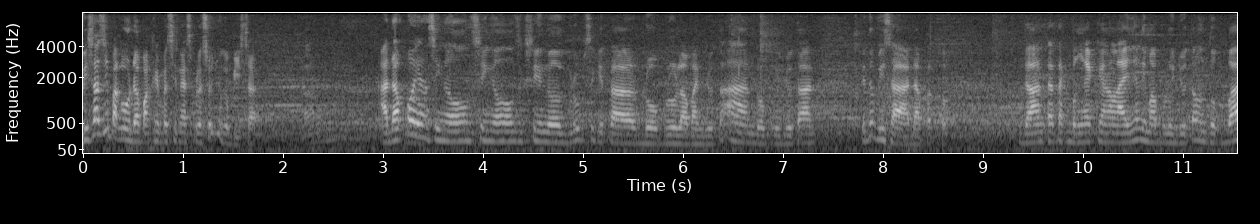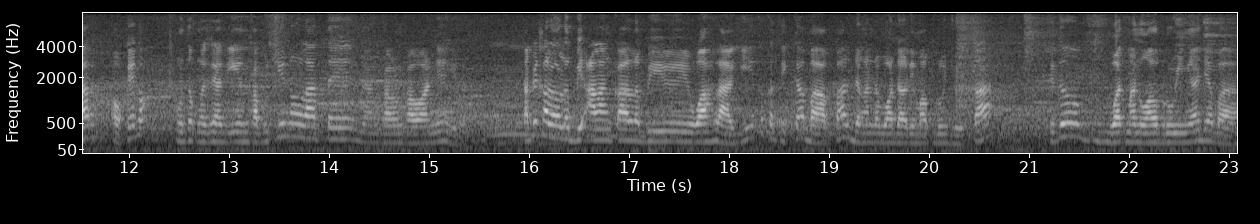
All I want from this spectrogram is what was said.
bisa sih pakai udah pakai mesin espresso juga bisa. Ada kok yang single single single group sekitar 28 jutaan, 20 jutaan. Itu bisa dapat kok. Dan tetek bengek yang lainnya 50 juta untuk bar, oke kok untuk ngejagiin cappuccino, latte dan kawan-kawannya gitu. Hmm. Tapi kalau lebih alangkah lebih wah lagi itu ketika Bapak dengan modal 50 juta itu buat manual brewing aja, Pak.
